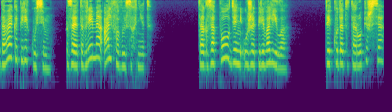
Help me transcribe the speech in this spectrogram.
давай-ка перекусим. За это время Альфа высохнет. Так за полдень уже перевалило. Ты куда-то торопишься?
